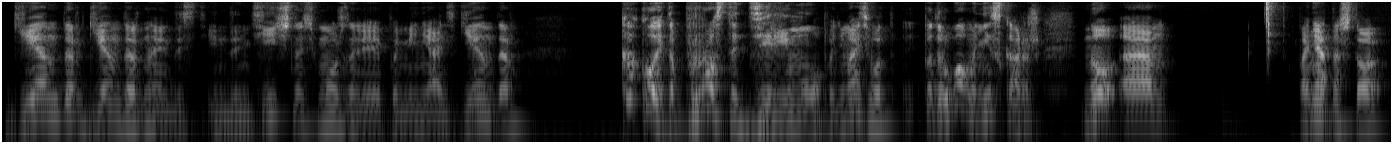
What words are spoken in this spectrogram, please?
гендер, гендерная идентичность, можно ли поменять гендер. Какое-то просто дерьмо, понимаете? Вот по-другому не скажешь. Ну, эм, понятно, что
